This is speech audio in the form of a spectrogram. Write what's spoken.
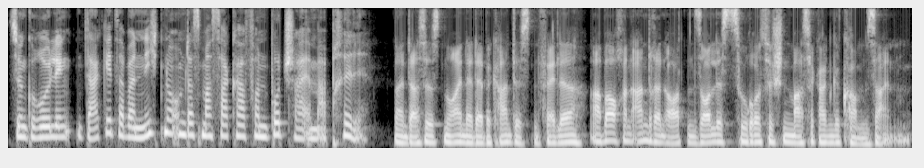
Sönke Röhling, da geht es aber nicht nur um das Massaker von Butscha im April. Nein, das ist nur einer der bekanntesten Fälle, aber auch an anderen Orten soll es zu russischen Massakern gekommen sein.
